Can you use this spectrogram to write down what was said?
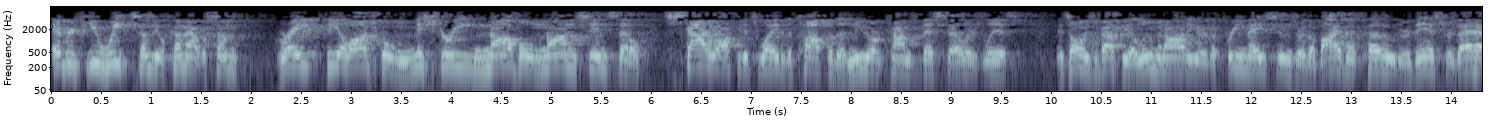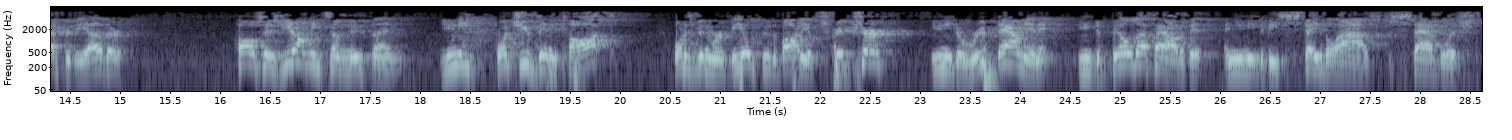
Every few weeks, somebody will come out with some great theological mystery novel nonsense that'll skyrocket its way to the top of the New York Times bestsellers list. It's always about the Illuminati or the Freemasons or the Bible code or this or that or the other. Paul says you don't need some new thing. You need what you've been taught, what has been revealed through the body of Scripture. You need to root down in it. You need to build up out of it, and you need to be stabilized, established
